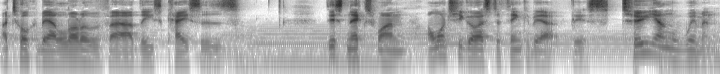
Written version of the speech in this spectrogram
I talk about a lot of uh, these cases. This next one, I want you guys to think about this. Two young women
